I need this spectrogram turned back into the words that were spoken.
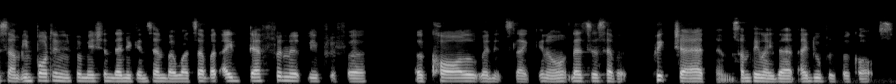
some important information, then you can send by WhatsApp. But I definitely prefer a call when it's like you know, let's just have a quick chat and something like that. I do prefer calls.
